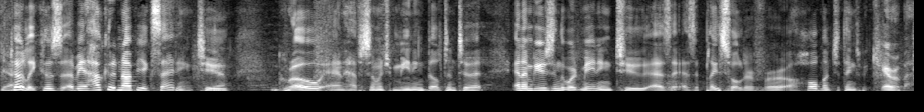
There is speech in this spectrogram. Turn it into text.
Yeah. totally. Because I mean, how could it not be exciting to Yeah. grow and have so much meaning built into it? And I'm using the word meaning to as a, as a placeholder for a whole bunch of things we care about.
